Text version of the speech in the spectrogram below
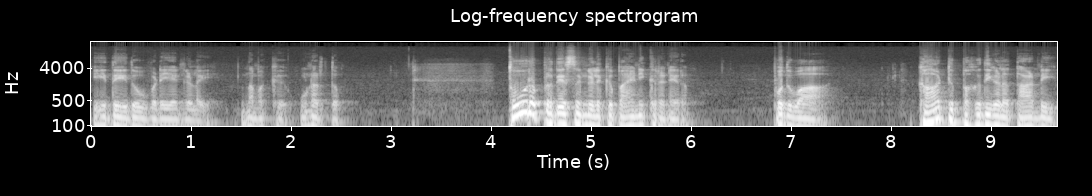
ஏதேதோ விடயங்களை நமக்கு உணர்த்தும். தூர பிரதேசங்களுக்கு பயணிக்கிற நேரம் பொதுவா காட்டு பகுதிகளை தாண்டி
